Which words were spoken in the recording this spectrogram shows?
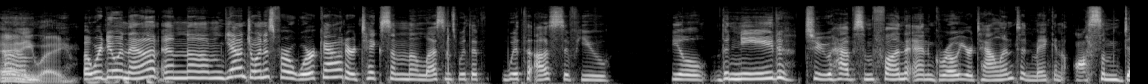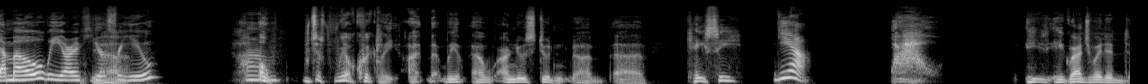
Um, Anyway, But we're doing that, and um, yeah, join us for a workout or take some uh, lessons with it, with us if you feel the need to have some fun and grow your talent and make an awesome demo. We are here for you. Um, oh, just real quickly, uh, we uh, our new student uh, uh, Casey. yeah. Wow, he he graduated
